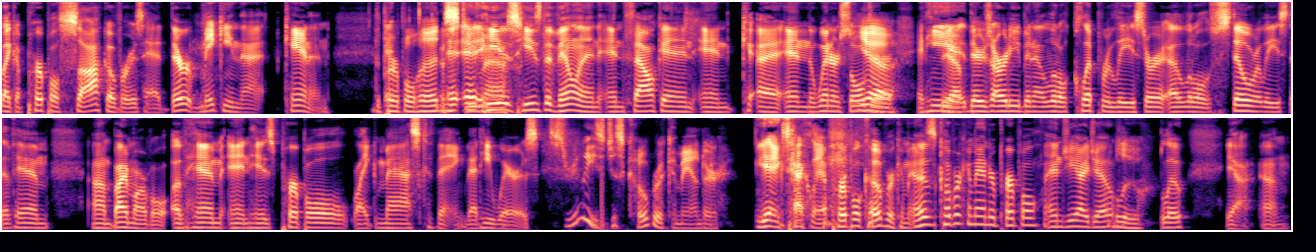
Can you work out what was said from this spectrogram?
like a purple sock over his head? They're making that canon. the purple hood. A ski uh, he is he's the villain and Falcon and uh, and the Winter Soldier, Yeah. and he Yep. there's already been a little clip released or a little still released of him um, by Marvel of him and his purple like mask thing that he wears. It's really he's just Cobra Commander. Yeah, exactly. A purple Cobra Commander. Is Cobra Commander purple and GI Joe Blue. blue? Yeah. Um.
